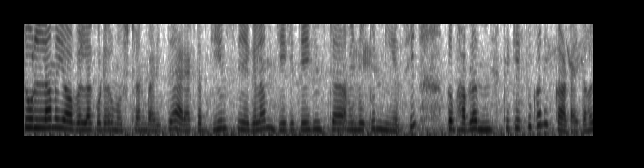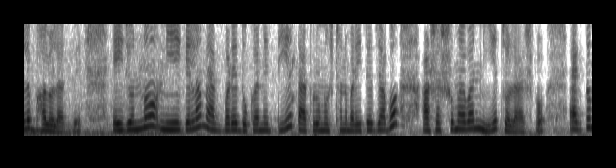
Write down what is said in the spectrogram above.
চললাম এই অবেলা করে অনুষ্ঠান বাড়িতে আর একটা জিন্স নিয়ে গেলাম যে যেই জিন্সটা আমি নতুন নিয়েছি তো ভাবলাম নিচ থেকে একটুখানি কাটাই তাহলে ভালো লাগবে। এই জন্য নিয়ে গেলাম একবারে দোকানে দিয়ে তারপর অনুষ্ঠান বাড়িতে যাব আসার সময় আবার নিয়ে চলে আসব। একদম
